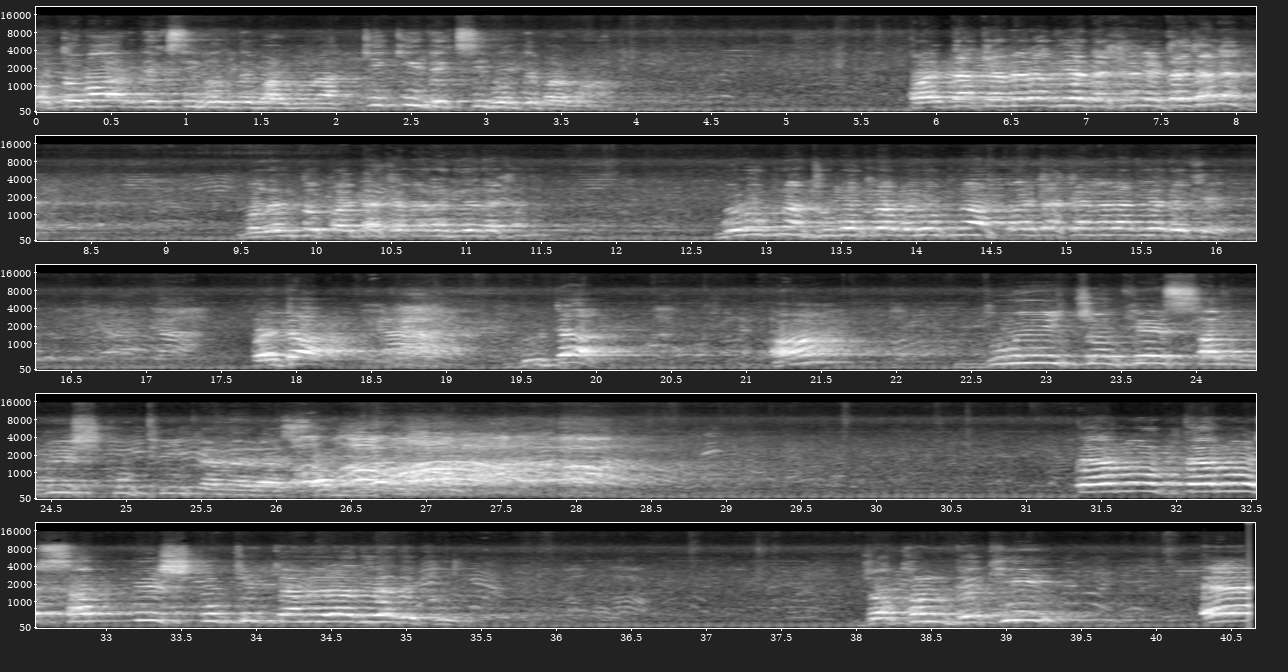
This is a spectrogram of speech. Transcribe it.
কতবার দেখছি বলতে পারব না, কি কি দেখছি বলতে পারব না। কয়টা ক্যামেরা দিয়ে দেখেন এটা জানেন? বলেন তো কয়টা ক্যামেরা দিয়ে দেখেন? বলুক না, যুবকরা বলুক না, কয়টা ক্যামেরা দিয়ে দেখে? কয়টা? দুইটা? হ্যাঁ? দুই চোখে ছাব্বিশ কোটি ক্যামেরা তেরো তেরো, ছাব্বিশ কোটি ক্যামেরা দিয়ে দেখি। যখন দেখি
